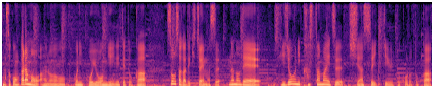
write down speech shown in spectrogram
パソコンからもあのここにこういう音源入れてとか操作ができちゃいます。なので、非常にカスタマイズしやすいっていうところとか、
